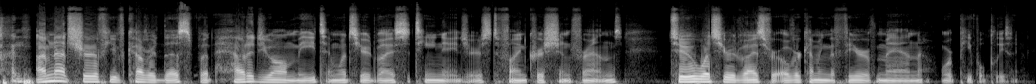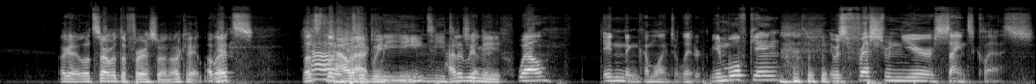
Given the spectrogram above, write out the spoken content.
questions. fun. I'm not sure if you've covered this, but how did you all meet, and what's your advice to teenagers to find Christian friends? Two, what's your advice for overcoming the fear of man or people pleasing? okay, let's start with the first one. Okay, let's let's How look How back. did we meet? How did each we other? meet? Well, Aiden didn't come along till later. Me and Wolfgang, it was freshman year science class.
